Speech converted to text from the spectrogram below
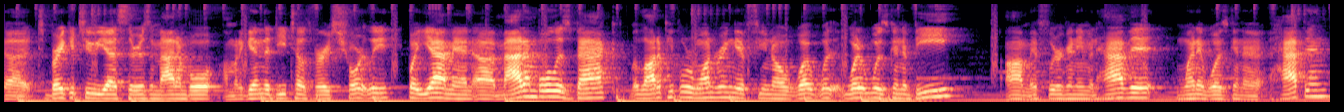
uh, to break it to you, yes, there is a Madden Bowl. I'm going to get in the details very shortly. But yeah, man, uh, Madden Bowl is back. A lot of people were wondering if, you know, what, what, what it was going to be, um, if we were going to even have it, when it was going to happen.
